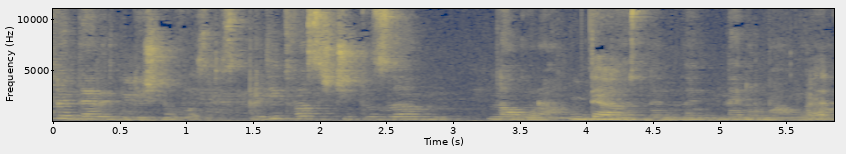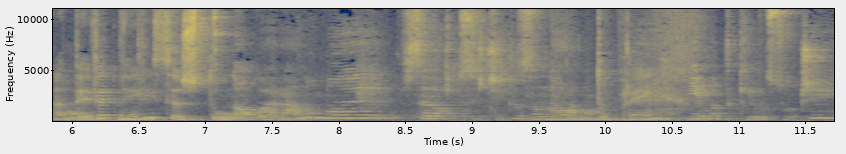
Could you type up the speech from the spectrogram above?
след 9 годишна възраст. Преди това се счита за много рано. Да. Тоест не, не, не нормално А, рано. а 9 не е ли също? Много е рано, но е, все още се счита за норма. Добре, Има такива случаи.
